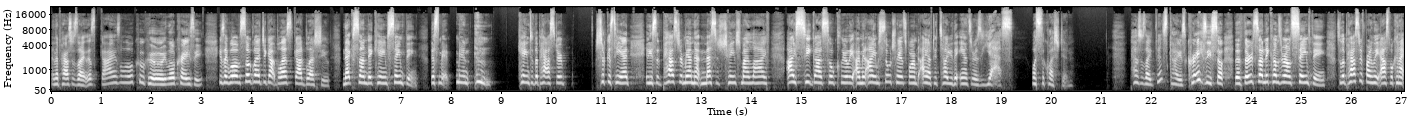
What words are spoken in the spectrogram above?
And the pastor's like, This guy's a little cuckoo, a little crazy. He's like, Well, I'm so glad you got blessed. God bless you. Next Sunday came, same thing. This man, man came to the pastor, shook his hand, and he said, Pastor, man, that message changed my life. I see God so clearly. I mean, I am so transformed. I have to tell you, the answer is yes. What's the question? Pastor's like, this guy is crazy. So the third Sunday comes around, same thing. So the pastor finally asked, Well, can I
